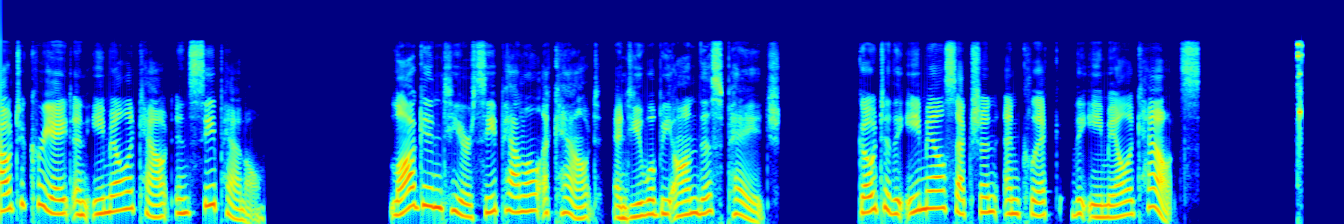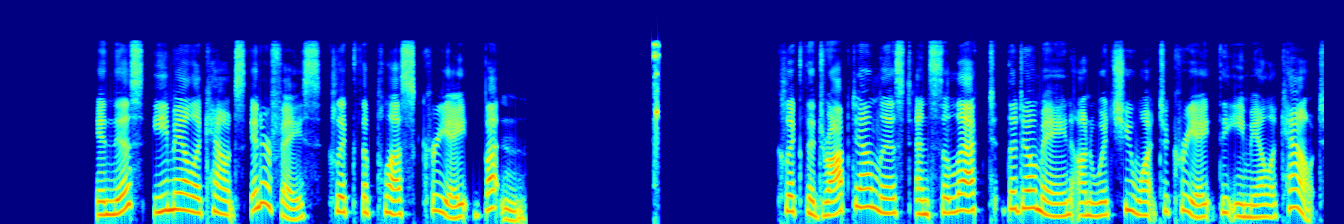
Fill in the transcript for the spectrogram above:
how to create an email account in cPanel. Log into your cPanel account and you will be on this page. Go to the Email section and click the Email Accounts. In this Email Accounts interface, click the plus Create button. Click the drop-down list and select the domain on which you want to create the email account.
